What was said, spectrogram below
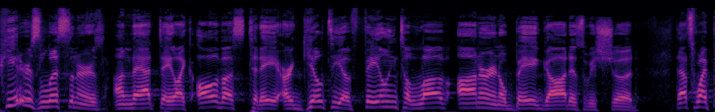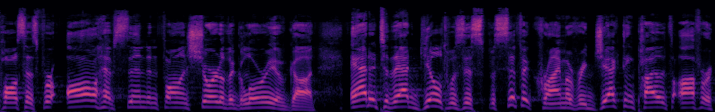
Peter's listeners on that day, like all of us today, are guilty of failing to love, honor, and obey God as we should. That's why Paul says, For all have sinned and fallen short of the glory of God. Added to that guilt was this specific crime of rejecting Pilate's offer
